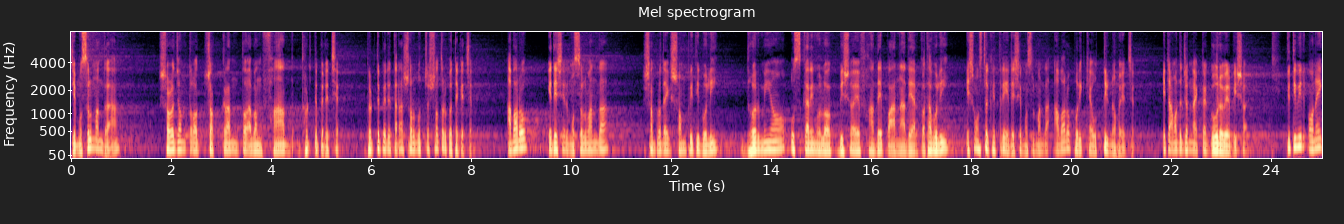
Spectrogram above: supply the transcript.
যে মুসলমানরা ষড়যন্ত্র, চক্রান্ত এবং ফাঁদ ধরতে পেরেছেন। ধরতে পেরে তারা সর্বোচ্চ সতর্ক থেকেছেন। আবারও এদেশের মুসলমানরা সাম্প্রদায়িক সম্প্রীতি বলি ধর্মীয় উস্কারিমূলক বিষয়ে ফাঁদে পা না দেওয়ার কথা বলি, এ সমস্ত ক্ষেত্রে এদেশে মুসলমানরা আবারও পরীক্ষায় উত্তীর্ণ হয়েছেন এটা আমাদের জন্য একটা গৌরবের বিষয়। পৃথিবীর অনেক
